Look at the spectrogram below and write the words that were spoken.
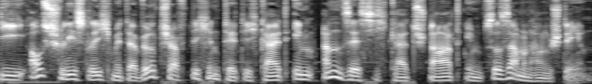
die ausschließlich mit der wirtschaftlichen Tätigkeit im Ansässigkeitsstaat im Zusammenhang stehen.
